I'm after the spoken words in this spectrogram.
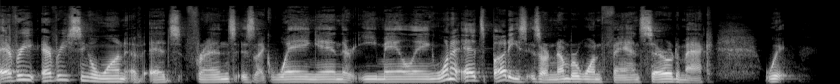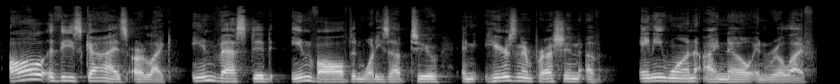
every every single one of Ed's friends is like weighing in, they're emailing. One of Ed's buddies is our number one fan, Sarah DeMac. We, all of these guys are like invested, involved in what he's up to. And here's an impression of anyone I know in real life.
